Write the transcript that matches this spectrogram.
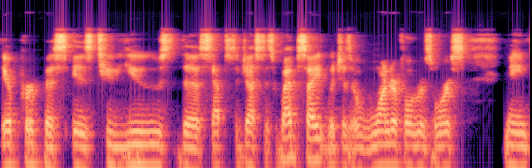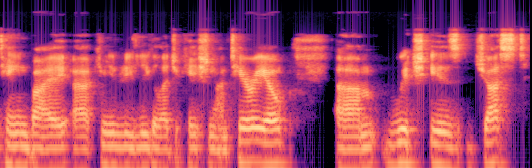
Their purpose is to use the Steps to Justice website, which is a wonderful resource maintained by uh, Community Legal Education Ontario, um, which is just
